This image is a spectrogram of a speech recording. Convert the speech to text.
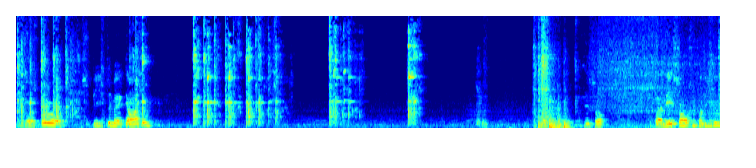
Vi kan også prøve at spise det med et gaffel. Det er så bearnaisesaucen på Lidl.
